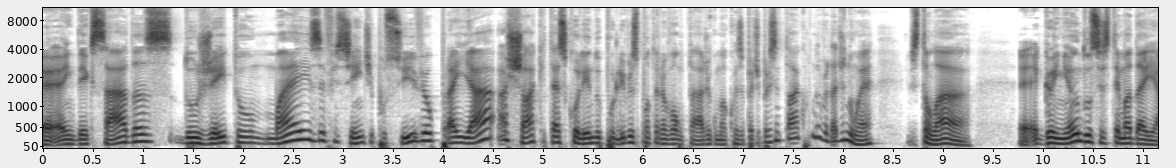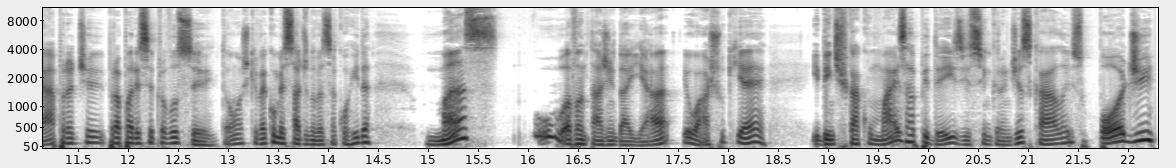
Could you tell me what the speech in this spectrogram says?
é, indexadas do jeito mais eficiente possível para IA achar que está escolhendo por livre e espontânea vontade alguma coisa para te apresentar, quando na verdade não é. Eles estão lá é, ganhando o sistema da IA para aparecer para você. Então acho que vai começar de novo essa corrida, mas o, a vantagem da IA eu acho que é identificar com mais rapidez isso em grande escala. Isso pode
